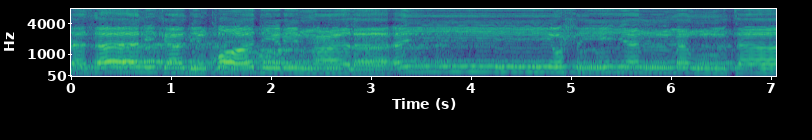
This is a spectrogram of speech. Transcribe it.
ذلك بقادر على أن يحيي الموتى.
